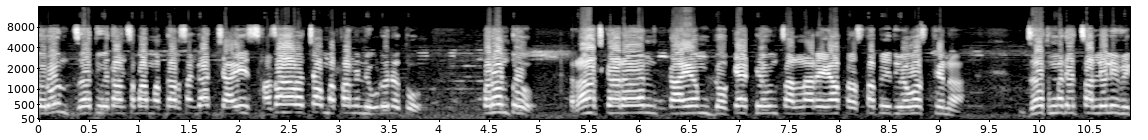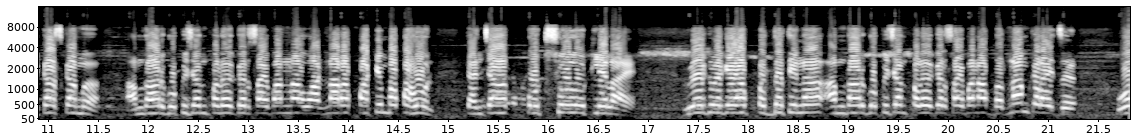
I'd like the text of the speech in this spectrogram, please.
तरुण जत विधानसभा मतदारसंघात चाळीस हजाराच्या मताने निवडून येतो. परंतु राजकारण कायम डोक्यात ठेवून चालणाऱ्या या प्रस्थापित व्यवस्थेनं जतमध्ये चाललेली विकास कामं आमदार गोपीचंद पडळकर साहेबांना वाढणारा पाठिंबा पाहून त्यांच्या पोटशूळ उठलेला आहे. वेगवेगळ्या पद्धतीनं आमदार गोपीचंद पडळकर साहेबांना बदनाम करायचं व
